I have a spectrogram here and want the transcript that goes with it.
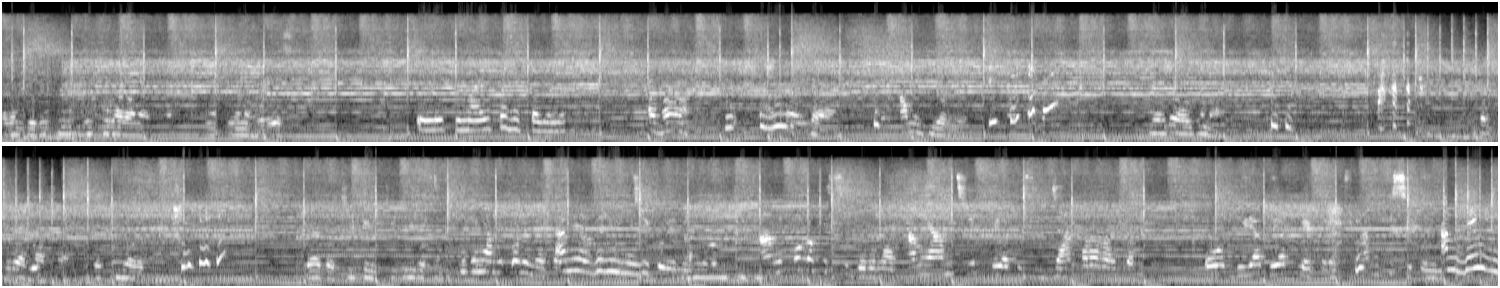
এখন যদি তুমি হয়ে গেছে তাহলে তোমারই তো জিততে গেলে। আচ্ছা, আমি কি করব? এটা না। আমি আনছি যা করা ও দুইয়া দুইয়া প্লেট রেখেছি। আমি কিছু করি আমি দেখি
